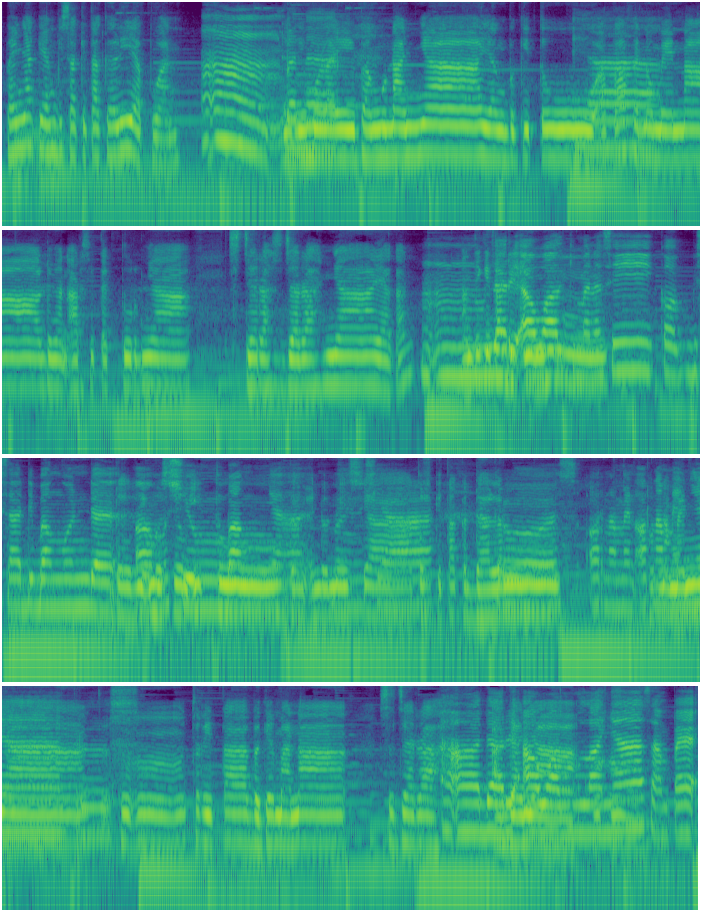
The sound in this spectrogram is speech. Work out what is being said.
banyak yang bisa kita gali ya puan Mm, dari bener. mulai bangunannya yang begitu Iya. apa fenomenal dengan arsitekturnya sejarah-sejarahnya ya kan? Mm-mm, Nanti kita dari bikin, awal mm. gimana sih kok bisa dibangun da- dari eh, museum, itu banknya Bank Indonesia, terus kita ke dalam terus ornamen-ornamennya ornamennya terus mm-mm, cerita bagaimana sejarah Ah, ah, dari adanya, awal mulanya sampai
